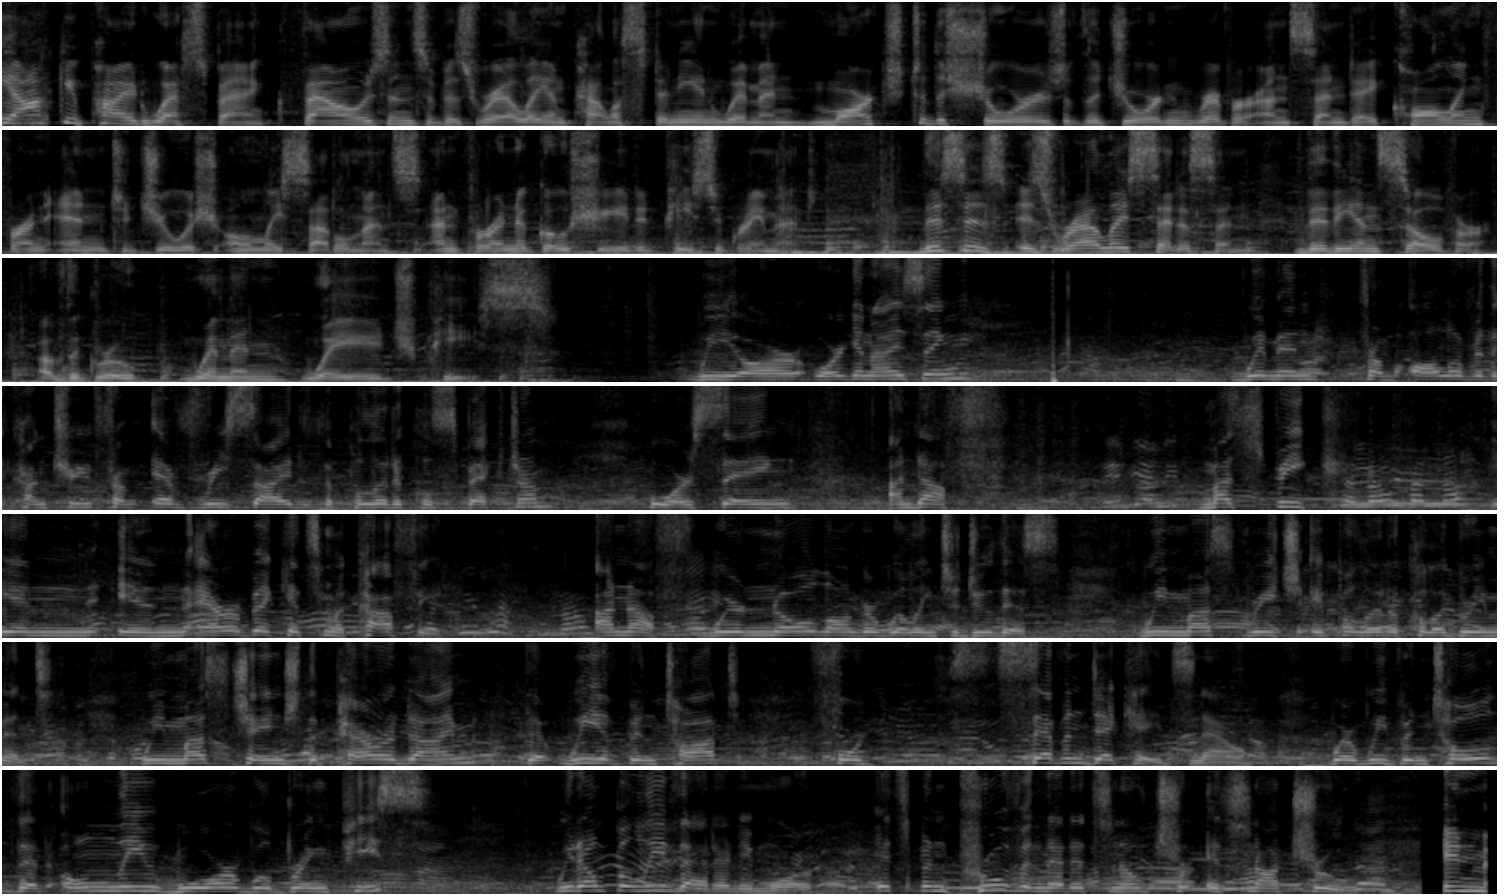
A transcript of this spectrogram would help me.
the occupied West Bank, thousands of Israeli and Palestinian women marched to the shores of the Jordan River on Sunday, calling for an end to Jewish-only settlements and for a negotiated peace agreement. This is Israeli citizen Vivian Silver of the group Women Wage Peace. We are organizing women from all over the country, from every side of the political spectrum, who are saying enough must speak. In, in Arabic, it's makafi. Enough. We're no longer willing to do this. We must reach a political agreement. We must change the paradigm that we have been taught for seven decades now, where we've been told that only war will bring peace. We don't believe that anymore. It's been proven that it's, no it's not true. In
